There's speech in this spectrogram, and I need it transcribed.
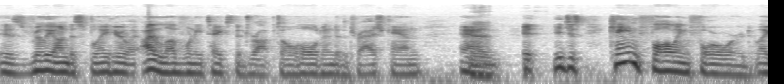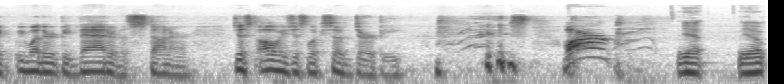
is really on display here. Like I love when he takes the drop toe hold into the trash can, and it it just Kane falling forward, like whether it be that or the stunner, just always just looks so derpy. just, "Wah!" Yeah. Yep.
